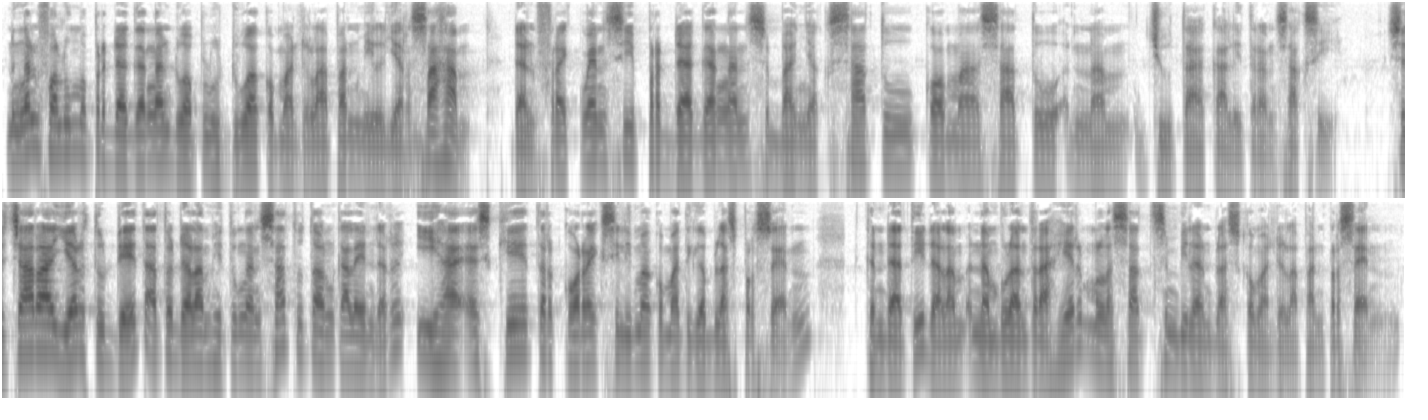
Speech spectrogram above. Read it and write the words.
dengan volume perdagangan 22,8 miliar saham dan frekuensi perdagangan sebanyak 1,16 juta kali transaksi. Secara year to date atau dalam hitungan satu tahun kalender, IHSG terkoreksi 5,13 persen, kendati dalam enam bulan terakhir melesat 19,8 persen.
